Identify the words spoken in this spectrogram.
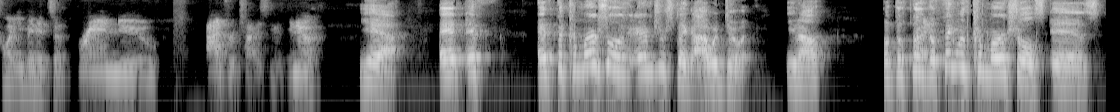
20 minutes of brand new advertisement. You know? yeah. And if if the commercial is interesting, I would do it. You know, but the thing the thing with commercials is,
